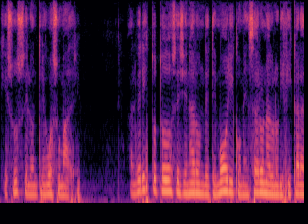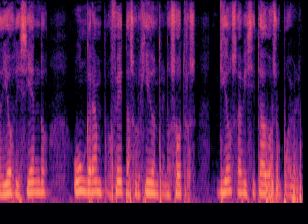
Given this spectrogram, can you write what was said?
Jesús se lo entregó a su madre. Al ver esto todos se llenaron de temor y comenzaron a glorificar a Dios diciendo, Un gran profeta ha surgido entre nosotros, Dios ha visitado a su pueblo.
